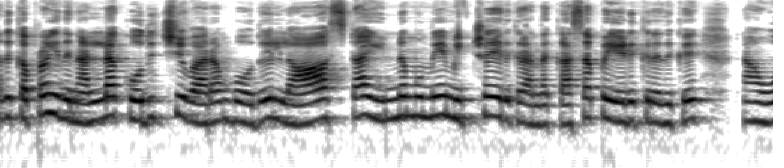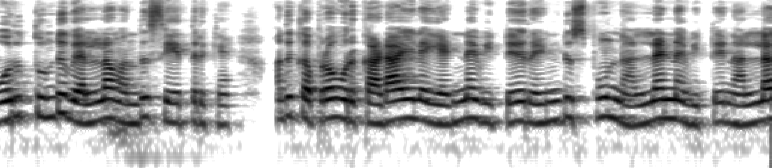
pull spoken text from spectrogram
அதுக்கப்புறம் இது நல்லா கொதித்து வரும்போது லாஸ்ட்டாக இன்னமுமே மிச்சம் இருக்கிற அந்த கசப்பை எடுக்கிறதுக்கு நான் ஒரு துண்டு வெல்லம் வந்து சேர்த்துருக்கேன். அதுக்கப்புறம் ஒரு கடாயில் எண்ணெய் விட்டு ரெண்டு ஸ்பூன் நல்லெண்ணெய் விட்டு நல்லா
